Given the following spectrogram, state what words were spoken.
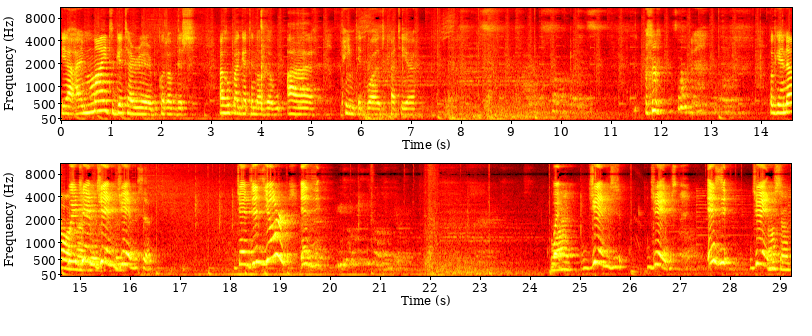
Yeah, I might get a rare because of this. I hope I get another uh, painted wildcat here. okay, now I'm Wait. James, James, James. James, is your is Why? James, James, is it James? Okay.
